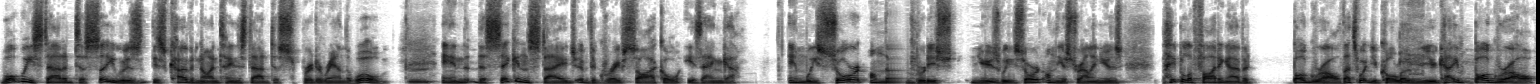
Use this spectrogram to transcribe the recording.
what we started to see was this COVID 19 started to spread around the world. Mm. And the second stage of the grief cycle is anger. And we saw it on the British news, we saw it on the Australian news. People are fighting over bog roll. That's what you call it in the UK, bog roll.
